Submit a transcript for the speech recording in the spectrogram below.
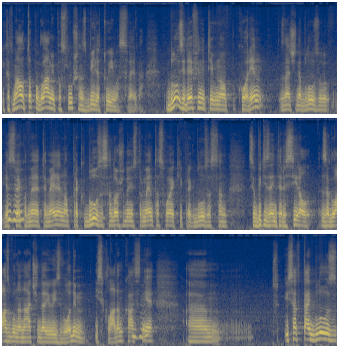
I kad malo to pogledam i poslušam, zbilja tu ima svega. Blues je definitivno korijen, znači na bluzu je sve kod mene temeljeno. Preko bluza sam došao do instrumenta svojeg i preko bluza sam se u biti zainteresirao za glazbu na način da ju izvodim i skladam kasnije. Em, I sad taj blues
